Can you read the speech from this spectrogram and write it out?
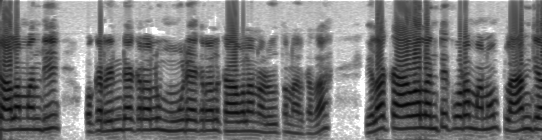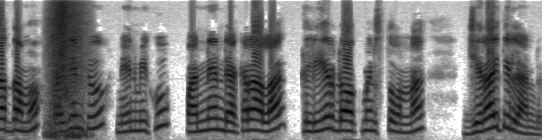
చాలా మంది ఒక రెండు ఎకరాలు మూడు ఎకరాలు కావాలని అడుగుతున్నారు కదా. ఇలా కావాలంటే కూడా మనం ప్లాన్ చేద్దాము. ప్రజెంట్ నేను మీకు పన్నెండు ఎకరాల క్లియర్ డాక్యుమెంట్స్తో ఉన్న జిరాయితీ ల్యాండ్.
